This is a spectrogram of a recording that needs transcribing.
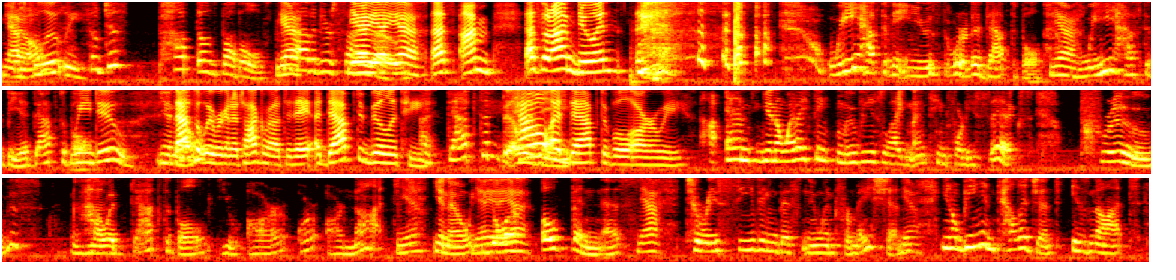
you know? Absolutely. So just pop those bubbles. Get Yeah. out of your silos. Yeah, yeah, yeah. That's I'm that's what I'm doing. We have to be use the word adaptable. Yeah. We have to be adaptable. we do. You know? That's what we were going to talk about today. Adaptability. Adaptability. How adaptable are we? And you know what? I think movies like 1946 proves Mm-hmm. how adaptable you are or are not. Yeah. You know, Yeah, your yeah. openness Yeah. to receiving this new information. Yeah. You know, being intelligent is not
